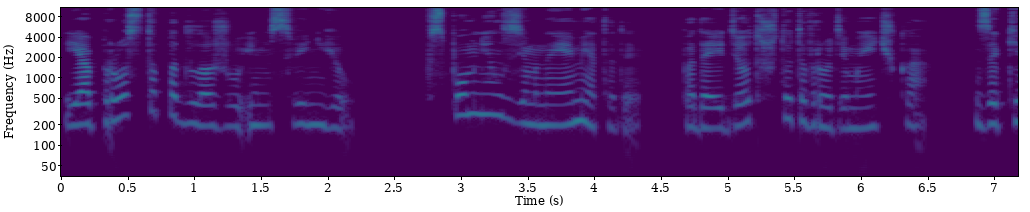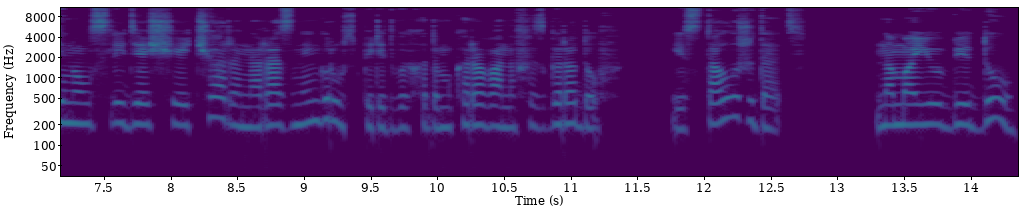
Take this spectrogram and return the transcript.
я просто подложу им свинью. Вспомнил земные методы. Подойдет что-то вроде маячка. Закинул следящие чары на разный груз перед выходом караванов из городов и стал ждать. На мою беду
